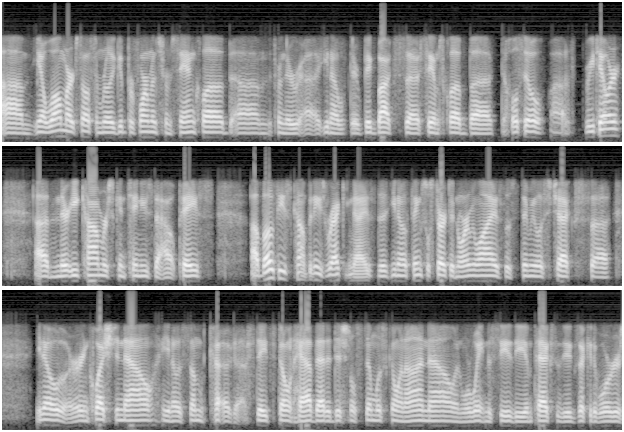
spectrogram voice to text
Um, you know, Walmart saw some really good performance from Sam's Club, um, from their uh, you know their big box uh, Sam's Club uh, wholesale uh, retailer. Uh, and their e-commerce continues to outpace. Uh, both these companies recognize that you know things will start to normalize. Those stimulus checks. Uh, you know, are in question now. You know, some uh, states don't have that additional stimulus going on now, and we're waiting to see the impacts of the executive orders.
